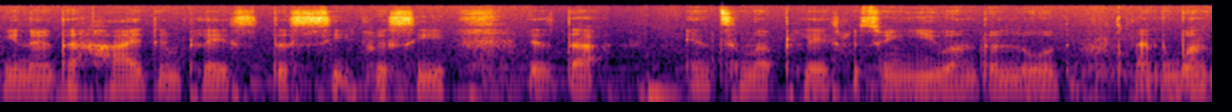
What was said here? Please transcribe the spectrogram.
you know, the hiding place, the secrecy is that intimate place between you and the Lord. And when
